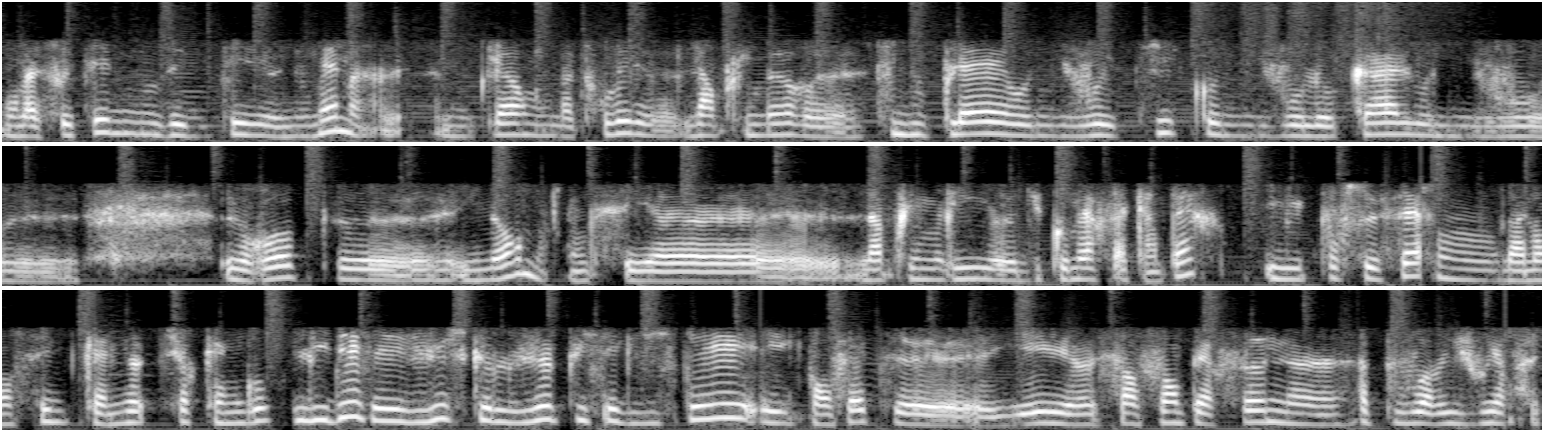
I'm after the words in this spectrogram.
On a souhaité nous éditer nous-mêmes. Donc là, on a trouvé l'imprimeur qui nous plaît au niveau éthique, au niveau local, au niveau euh, Europe euh, énorme. Donc c'est euh, l'imprimerie euh, du commerce à Quimper. Et pour ce faire, on a lancé une cagnotte sur Kengo. L'idée, c'est juste que le jeu puisse exister et qu'en fait, euh, il y ait euh, 500 personnes euh, à pouvoir y jouer en fait.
